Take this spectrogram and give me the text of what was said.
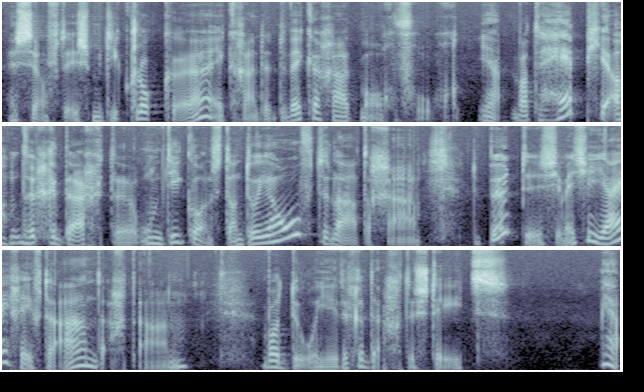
hetzelfde is met die klokken. Ik ga, de wekker gaat morgen vroeg. Ja, wat heb je aan de gedachte om die constant door je hoofd te laten gaan? De punt is, weet je, jij geeft er aandacht aan, waardoor je de gedachte steeds ja,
